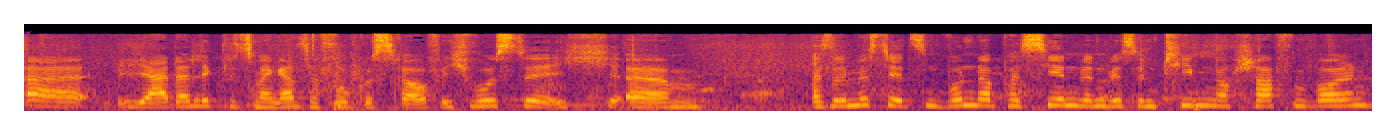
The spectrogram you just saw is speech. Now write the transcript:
Äh, ja, da liegt jetzt mein ganzer Fokus drauf. Ich wusste, ich, ähm, also da müsste jetzt ein Wunder passieren, wenn wir es im Team noch schaffen wollen.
